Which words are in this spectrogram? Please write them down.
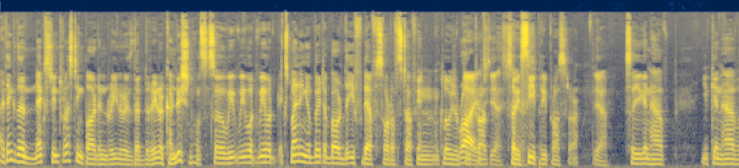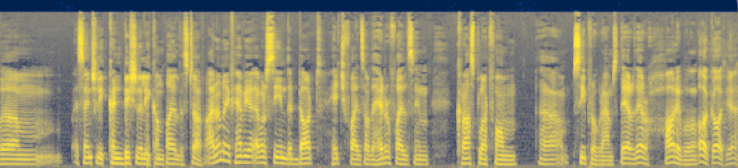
I think the next interesting part in Reader is that the Reader conditionals. So we, we were we were explaining a bit about the ifdef sort of stuff in Clojure Right. preprocessor. Yes. Sorry, yes. C preprocessor. Yeah. So you can have you can have um, essentially conditionally compile the stuff. I don't know if have you ever seen the .h files or the header files in cross-platform uh, C programs. They're they're horrible. Oh God, yeah.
